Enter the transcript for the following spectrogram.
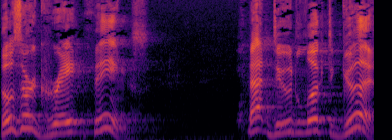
Those are great things. That dude looked good.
